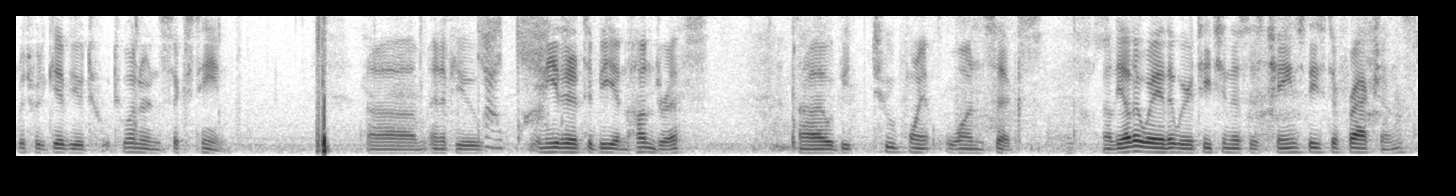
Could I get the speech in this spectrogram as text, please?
which would give you 216. Um, and if you needed it to be in hundredths, uh, it would be 2.16. Now the other way that we were teaching this is change these to fractions.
